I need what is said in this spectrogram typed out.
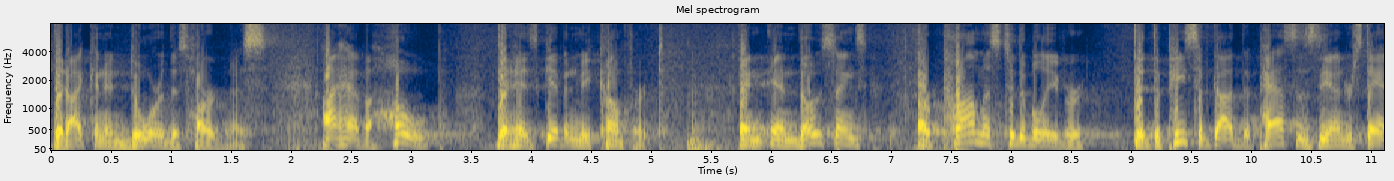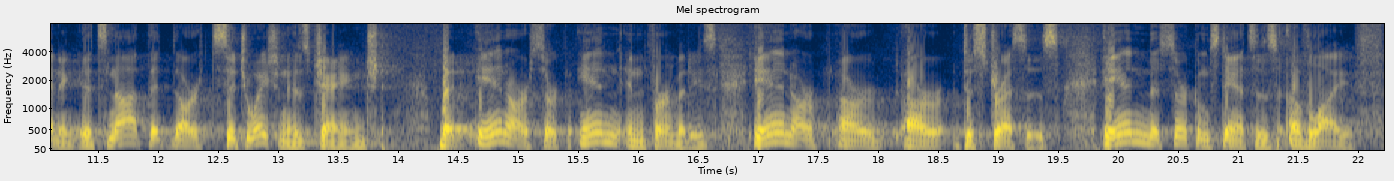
that I can endure this hardness. I have a hope that has given me comfort. And, and those things are promised to the believer that the peace of God that passes the understanding, it's not that our situation has changed. But in our circle, in infirmities, in our, our, our distresses, in the circumstances of life,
